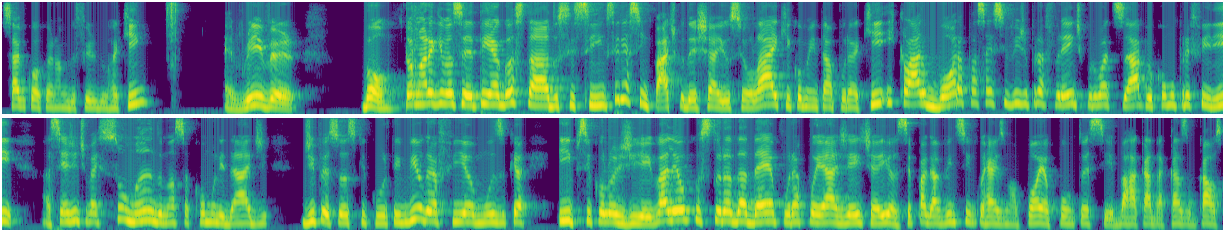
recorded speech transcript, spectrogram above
Sabe qual é o nome do filho do Hakim? É River. Bom, tomara que você tenha gostado. Se sim, seria simpático deixar aí o seu like comentar por aqui. E claro, bora passar esse vídeo para frente por WhatsApp ou como preferir. Assim a gente vai somando nossa comunidade de pessoas que curtem biografia, música e psicologia. E valeu, Costura da Deia, por apoiar a gente aí. Ó. Você pagar 25 reais no apoia.se barra cada casa um caos,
